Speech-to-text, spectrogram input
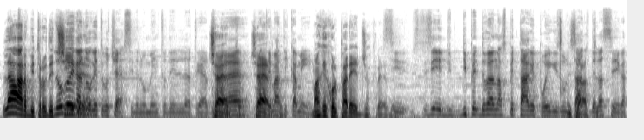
L'arbitro Loro decide... erano retrocessi nel momento del 3-2, Certo, eh, certo. matematicamente. Ma anche col pareggio, credo. Sì, sì, sì, di- dip- dovevano aspettare poi i risultati Esatto. della sera.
